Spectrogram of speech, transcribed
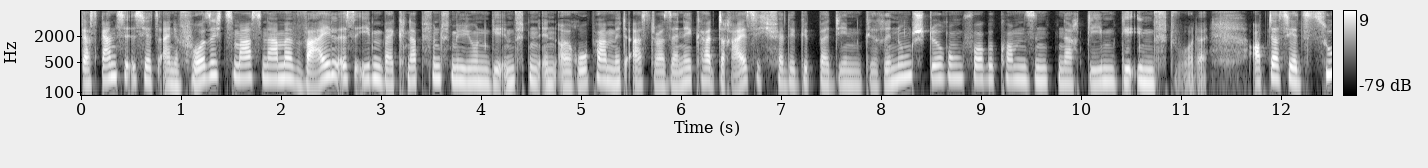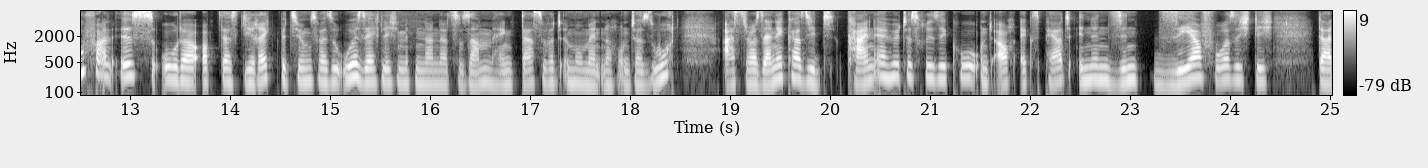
Das Ganze ist jetzt eine Vorsichtsmaßnahme, weil es eben bei knapp fünf Millionen Geimpften in Europa mit AstraZeneca 30 Fälle gibt, bei denen Gerinnungsstörungen Essstörungen vorgekommen sind, nachdem geimpft wurde. Ob das jetzt Zufall ist oder ob das direkt bzw. ursächlich miteinander zusammenhängt, das wird im Moment noch untersucht. AstraZeneca sieht kein erhöhtes Risiko und auch ExpertInnen sind sehr vorsichtig, da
